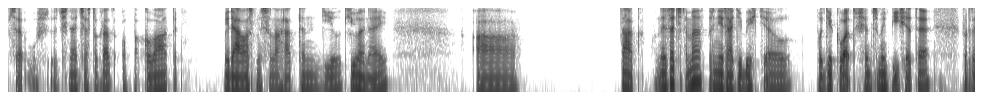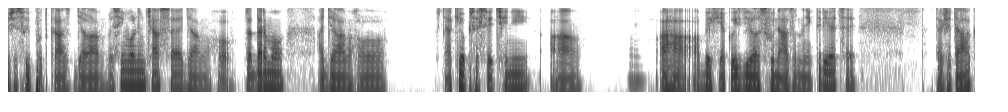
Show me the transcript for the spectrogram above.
se už začínají častokrát opakovat, tak mi dává smysl nahrát ten díl Q&A. A tak, nezačneme. V první řadě bych chtěl poděkovat všem, co mi píšete, protože svůj podcast dělám ve svým volném čase, dělám ho zadarmo a dělám ho z nějakého přesvědčení a, a abych jako sdílel svůj názor na některé věci. Takže tak.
